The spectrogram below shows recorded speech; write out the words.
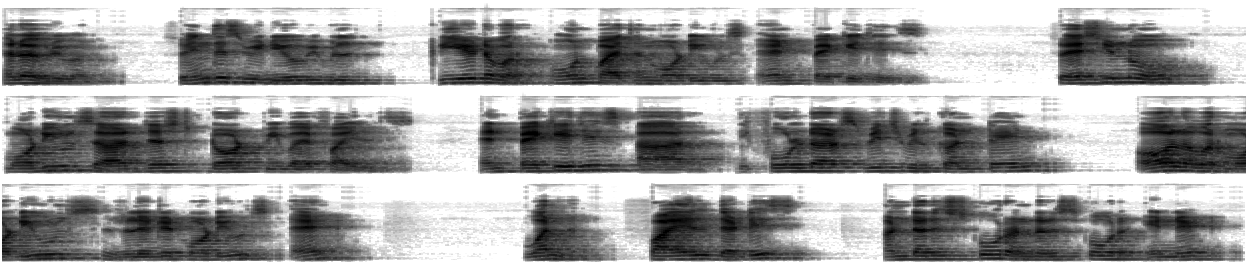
Hello everyone. So in this video we will create our own Python modules and packages. So as you know modules are just .py files and packages are the folders which will contain all our modules related modules and one file that is underscore underscore init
